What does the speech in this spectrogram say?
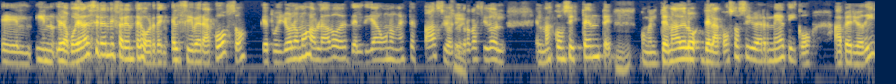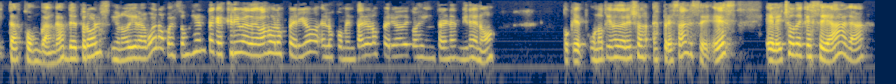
El, y le voy a decir en diferentes orden. El ciberacoso, que tú y yo lo hemos hablado desde el día uno en este espacio, yo creo que ha sido el, más consistente con el tema de lo, del acoso cibernético a periodistas con gangas de trolls. Y uno dirá, bueno, pues son gente que escribe debajo de los periódicos, en los comentarios de los periódicos en internet. Mire, no, porque uno tiene derecho a expresarse. Es el hecho de que se haga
